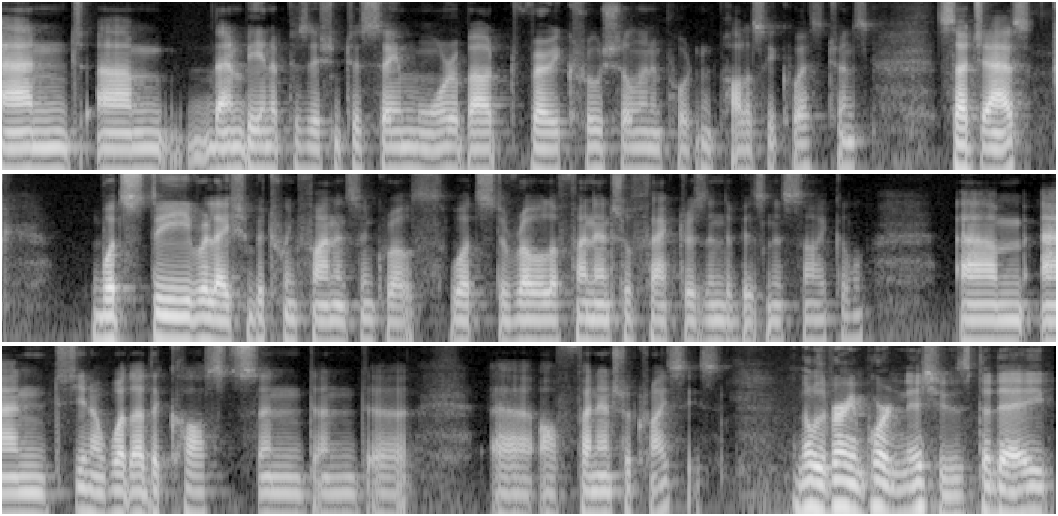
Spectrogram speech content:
and um, then be in a position to say more about very crucial and important policy questions, such as what's the relation between finance and growth? What's the role of financial factors in the business cycle? Um, and you know what are the costs and, and uh, uh, of financial crises? And those are very important issues today,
